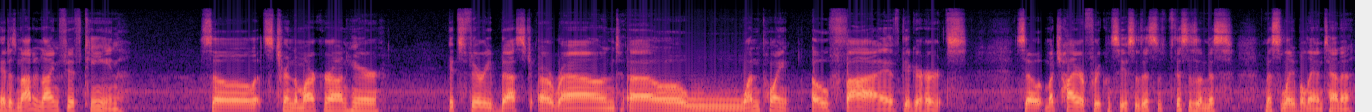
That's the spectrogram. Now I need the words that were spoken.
it is not a 915. So let's turn the marker on here. It's very best around uh, 1. 0.05 gigahertz. So much higher frequency. So this is, this is a mis, mislabeled antenna.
